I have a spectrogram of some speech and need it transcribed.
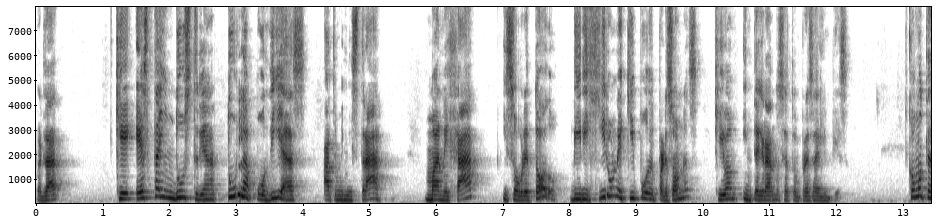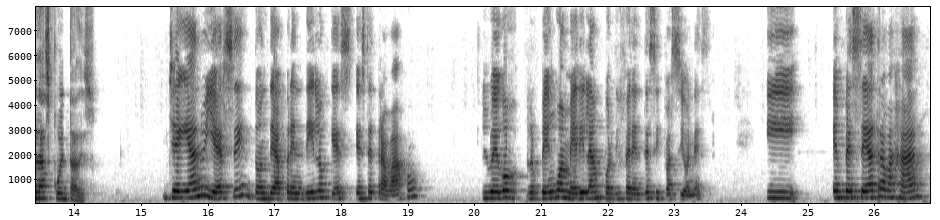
verdad? Que esta industria tú la podías administrar, manejar y sobre todo dirigir un equipo de personas que iban integrándose a tu empresa de limpieza. ¿Cómo te das cuenta de eso? Llegué a New Jersey, donde aprendí lo que es este trabajo. Luego vengo a Maryland por diferentes situaciones y empecé a trabajar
